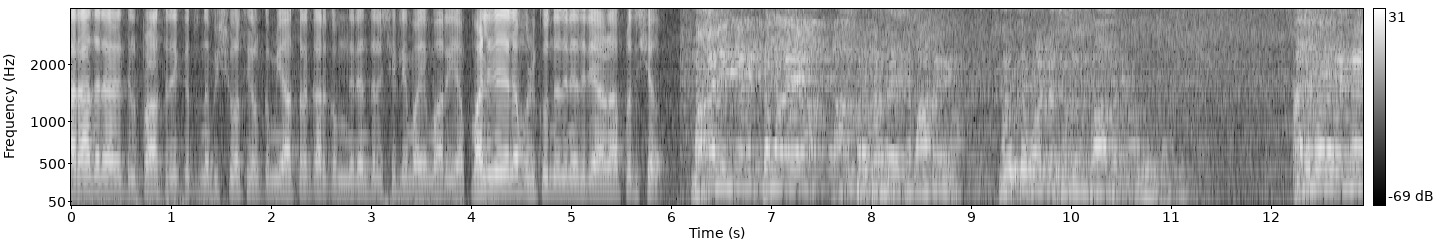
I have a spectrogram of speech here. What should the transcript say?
ആരാധനാലയത്തിൽ പ്രാർത്ഥനയ്ക്കെത്തുന്ന വിശ്വാസികൾക്കും യാത്രക്കാർക്കും നിരന്തര ശല്യമായി മാറിയ മലിനജലം ഒഴുക്കുന്നതിനെതിരെയാണ് പ്രതിഷേധം. മാലിന്യമുക്തമായ പ്രദേശമാണ് യൂത്ത് കോൺഗ്രസ് അതുപോലെ തന്നെ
